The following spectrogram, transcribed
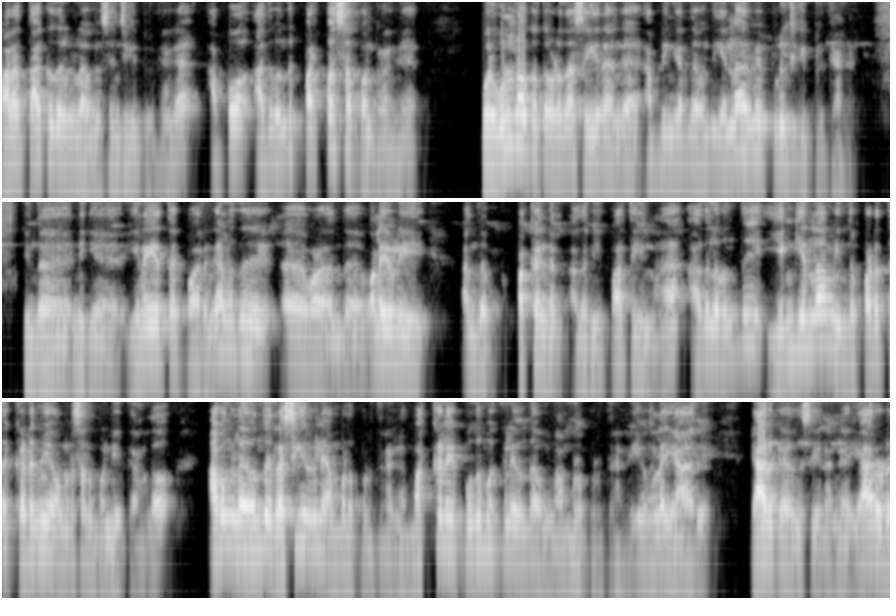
பல தாக்குதல்களை அவங்க செஞ்சுக்கிட்டு இருக்காங்க. அப்போது அது வந்து பர்பஸாக பண்ணுறாங்க ஒரு உள்நோக்கத்தோடு தான் செய்கிறாங்க அப்படிங்கிறத வந்து எல்லாருமே புரிஞ்சுக்கிட்டு இருக்காங்க. இந்த நீங்கள் இணையத்தை பாருங்கள் அல்லது வ- அந்த வலையொலி அந்த பக்கங்கள் அதை நீங்கள் பார்த்தீங்கன்னா அதில் வந்து எங்கெல்லாம் இந்த படத்தை கடுமையாக விமர்சனம் பண்ணியிருக்காங்களோ அவங்கள வந்து ரசிகர்களே அம்பலப்படுத்துகிறாங்க மக்களே பொதுமக்களே வந்து அவங்கள அம்பலப்படுத்துகிறாங்க இவங்கெல்லாம் யார்? யாருக்கு அது செய்கிறாங்க யாரோட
